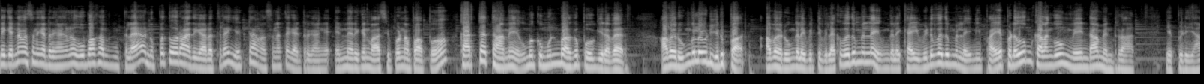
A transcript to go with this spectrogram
இன்னைக்கு என்ன வசனம் கேட்டிருக்காங்கன்னா உபகமத்தில் முப்பத்தோரா அதிகாரத்தில் எட்டாம் வசனத்தை கேட்டிருக்காங்க. என்ன இருக்குன்னு வாசிப்போம் நான் பார்ப்போம். கர்த்தர் தாமே உமக்கு முன்பாக போகிறவர். அவர் உங்களோடு இருப்பார். அவர் உங்களை விட்டு விலகுவதும் இல்லை உங்களை கை விடுவதும் இல்லை நீ பயப்படவும் கலங்கவும் வேண்டாம் என்றார். எப்படியா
